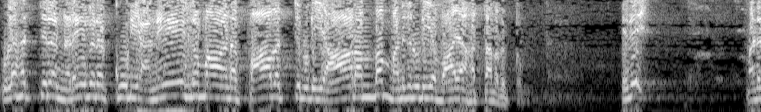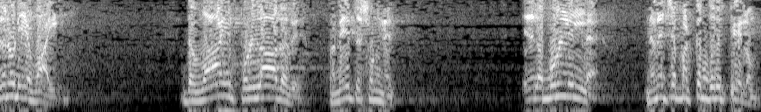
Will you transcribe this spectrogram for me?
உலகத்தில் நடைபெறக்கூடிய அநேகமான பாவத்தினுடைய ஆரம்பம் மனிதனுடைய வாயாகத்தான் இருக்கும் இது மனிதனுடைய வாய் இந்த வாய் பொல்லாதது நான் நேற்று சொன்னேன் இதுல முள் இல்ல நினைச்ச பக்கம் திருப்பியலும்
